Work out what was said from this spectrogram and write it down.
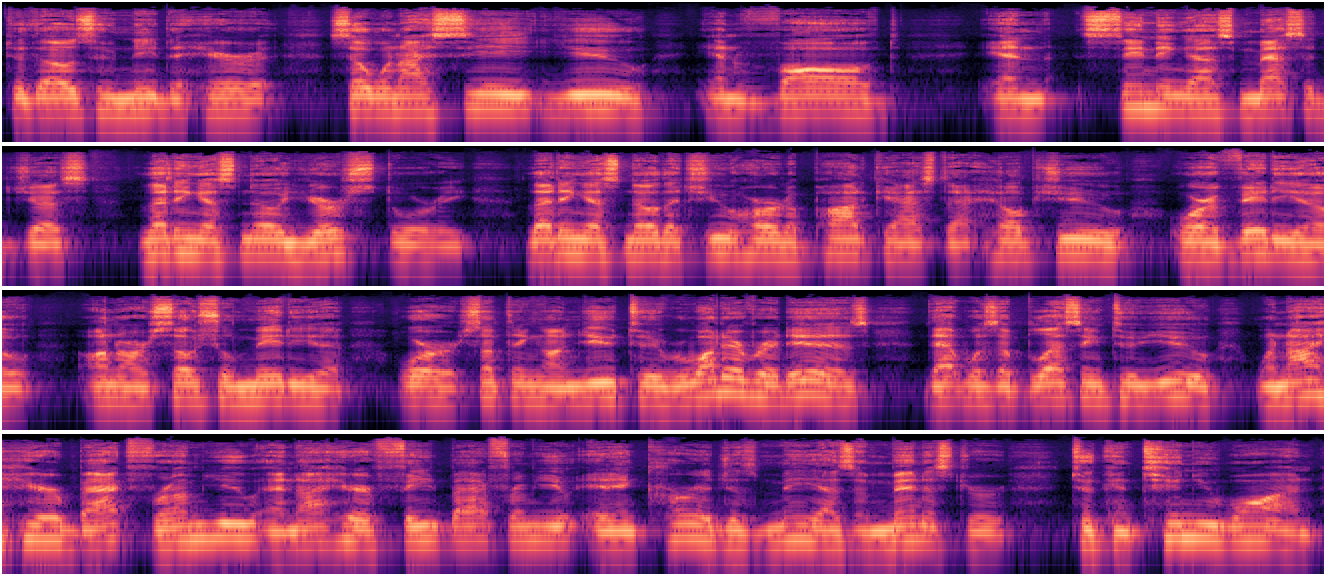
to those who need to hear it? So when I see you involved in sending us messages, letting us know your story, letting us know that you heard a podcast that helped you or a video on our social media or something on YouTube or whatever it is that was a blessing to you, when I hear back from you and I hear feedback from you, it encourages me as a minister to continue on,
